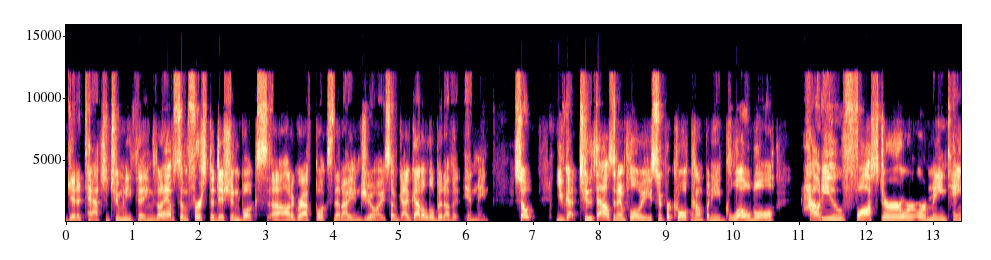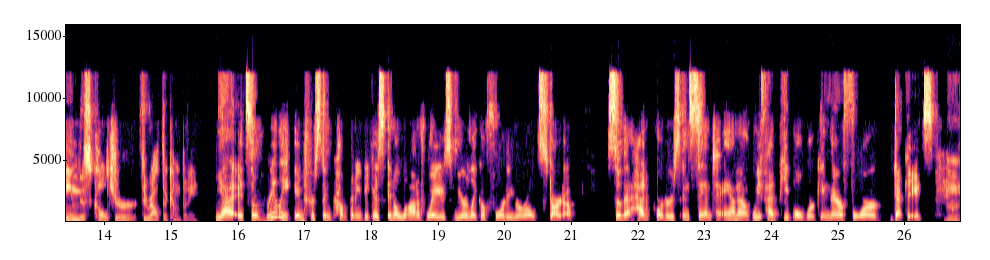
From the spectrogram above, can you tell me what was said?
get attached to too many things, but I have some first edition books, uh, autograph books that I enjoy. So I've, I've got a little bit of it in me. So you've got 2,000 employees, super cool company, global. How do you foster or, or maintain this culture throughout the company? Yeah, it's a really interesting company because in a lot of ways we are like a 40 year old startup. So that headquarters in Santa Ana, we've had people working there for decades. Mm.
